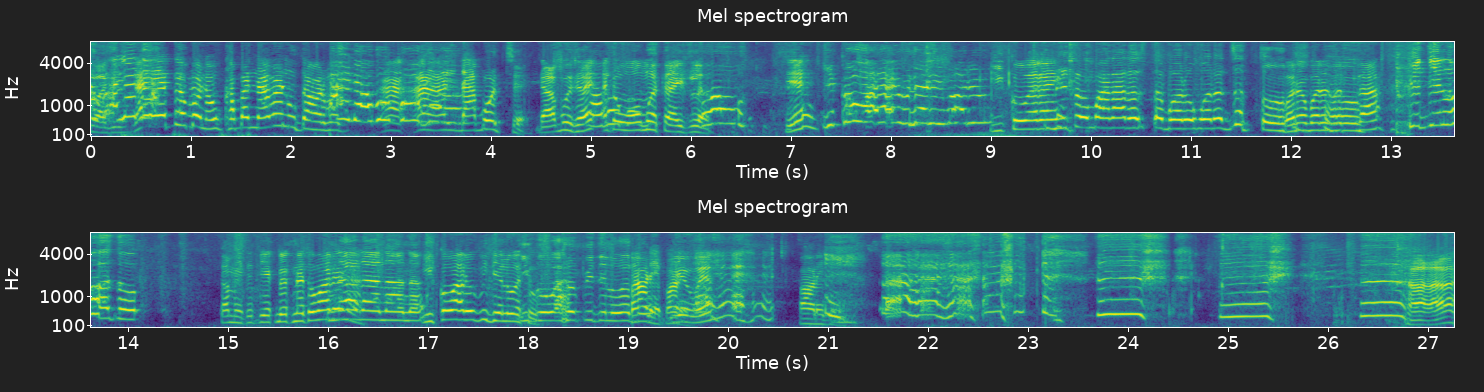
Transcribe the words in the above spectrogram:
વાગી. એ તો મને હું ખબર ના આવે નું તમાર આ આ- ડાબો જ છે. ડાબો થાય આ તો ઓમ હતા એટલે. એ ઈકો વાળાએ ઉલારી માર્યું ઈકો વાળા તો મારા રસ્તા બરોબર જ જતો બરોબર જ હતા? પીધેલો હતો. તમે તો પેક બેક ને તો મારે ના ના ના ના. ઈકો વાળો દેલો હતો. ઈકો વાળો પીધેલો હતો. પાણી પાણી પાણી હા.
